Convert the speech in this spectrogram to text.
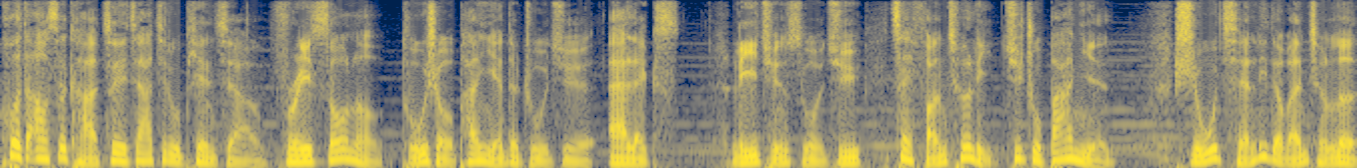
获得奥斯卡最佳纪录片奖《Free Solo》徒手攀岩的主角 Alex，离群所居，在房车里居住八年，史无前例地完成了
